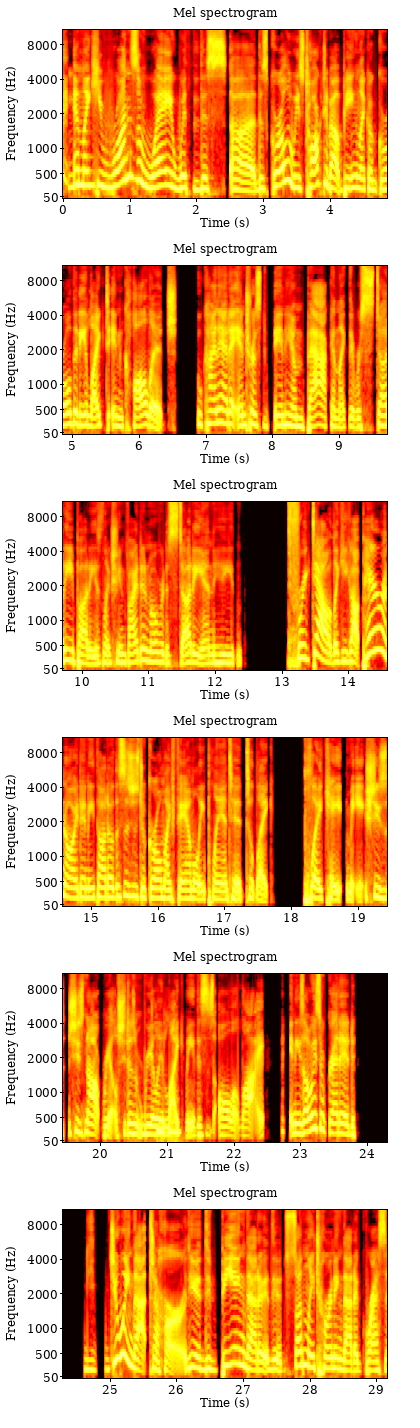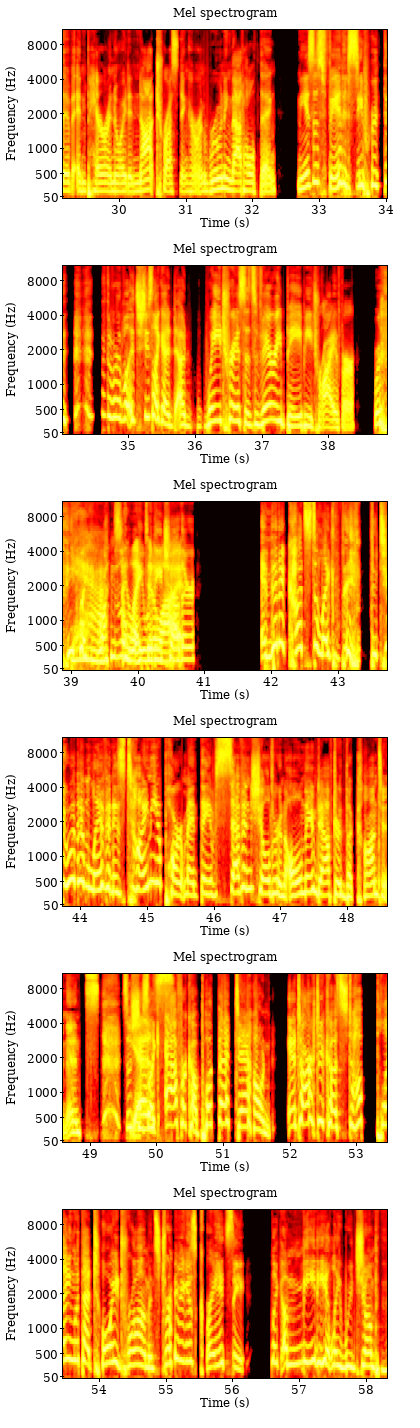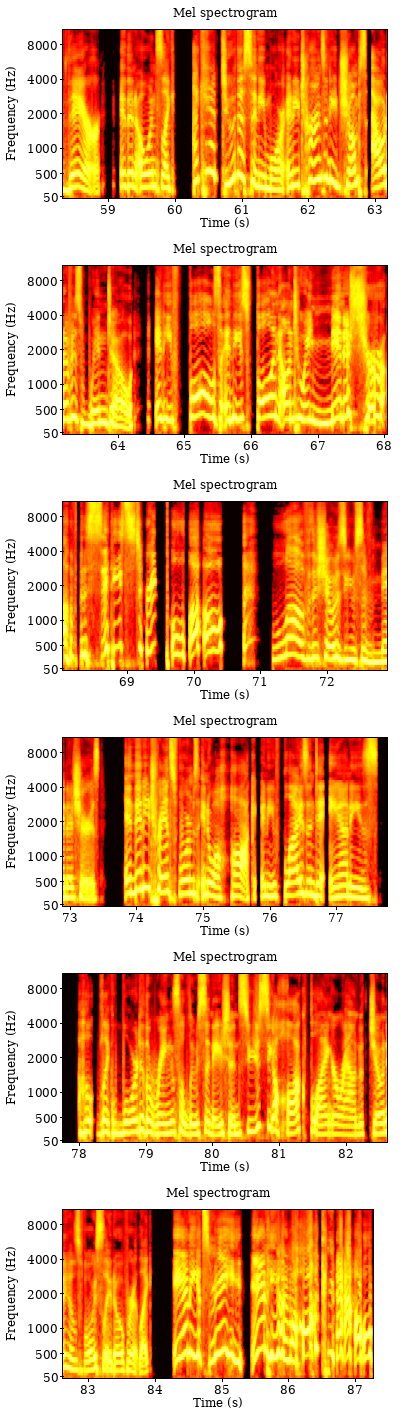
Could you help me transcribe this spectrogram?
and like Mhm. he runs away with this uh this girl who he's talked about being like a girl that he liked in college who kind of had an interest in him back and like they were study buddies like she invited him over to study and he freaked out like he got paranoid and he thought oh this is just a girl my family planted to like placate me she's she's not real she doesn't really Mhm. like me this is all a lie and he's always regretted doing that to her, the, the- being that uh, the- suddenly turning that aggressive and paranoid and not trusting her and ruining that whole thing. And he has this fantasy where, the, where she's like a, a waitress. It's very baby driver where he like runs away with each lot. other. And then it cuts to like the, the two of them live in his tiny apartment. They have seven children, all named after the continents. So she's like, Africa, put that down. Antarctica, stop playing with that toy drum. It's driving us crazy. Like, immediately we jump there. And then Owen's like, I can't do this anymore. And he turns and he jumps out of his window and he falls and he's fallen onto a miniature of the city street below. Love the show's use of miniatures. And then he transforms into a hawk and he flies into Annie's like Lord of the Rings hallucinations. So you just see a hawk flying around with Jonah Hill's voice laid over it, like, Annie, it's me! Annie, I'm a hawk now!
